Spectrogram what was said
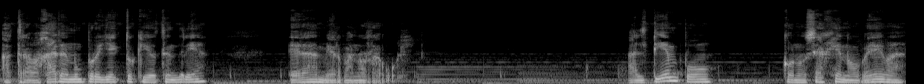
a trabajar en un proyecto que yo tendría era mi hermano Raúl. Al tiempo conocí a Genoveva,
